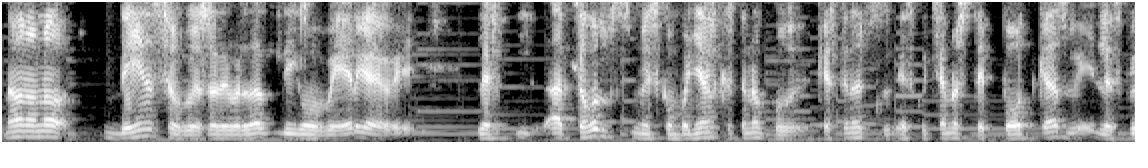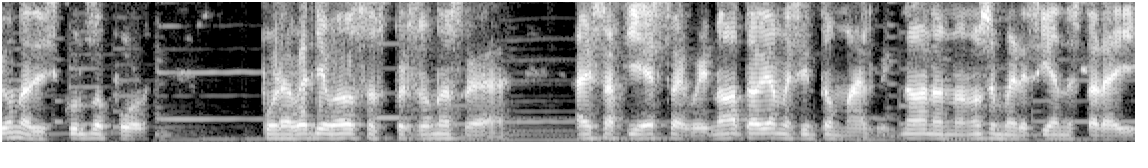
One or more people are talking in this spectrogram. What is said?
No, no, no, denso, güey, o sea, de verdad digo, verga, güey. a todos mis compañeros que estén, que estén escuchando este podcast, güey, les pido una disculpa por, por haber llevado a esas personas a, a esa fiesta, güey. No, todavía me siento mal, güey. No, no, no, no se merecían estar ahí.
